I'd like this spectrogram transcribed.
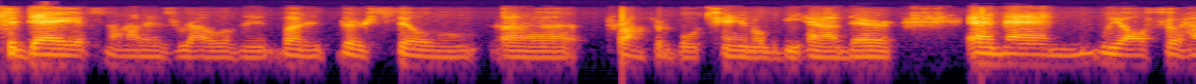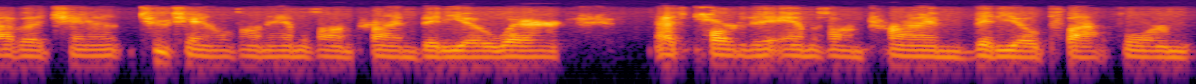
Today it's not as relevant, but there's still a profitable channel to be had there. And then we also have a chan- two channels on Amazon Prime Video where as part of the Amazon Prime Video platform,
